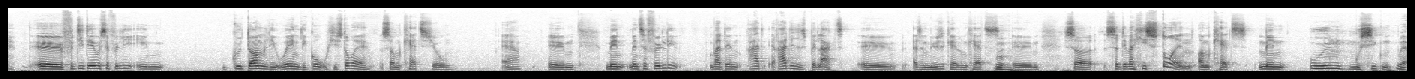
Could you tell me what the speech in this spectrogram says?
øh, fordi det er jo selvfølgelig en guddommelig, uendelig god historie, som Cats jo er. Øh, men, men selvfølgelig var den ret, rettighedsbelagt, øh, altså musicalen Cats. Mm. Øh, så, så det var historien om Cats, men uden musikken. Ja.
